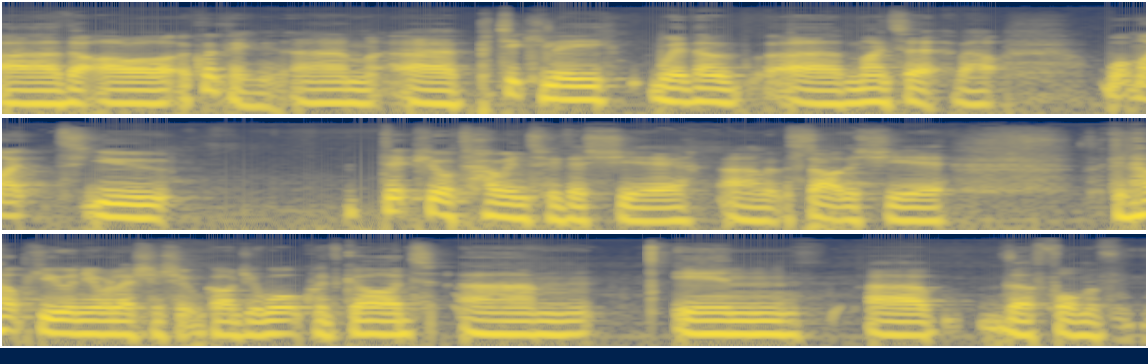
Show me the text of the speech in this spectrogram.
uh, that are equipping, um, uh, particularly with a uh, mindset about what might you dip your toe into this year, um, at the start of this year, that can help you in your relationship with God, your walk with God, um, in uh, the form of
